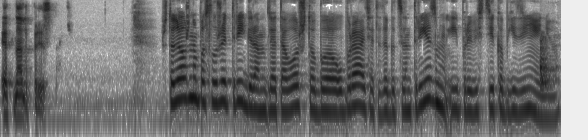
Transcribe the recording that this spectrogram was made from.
Это надо признать. Что должно послужить триггером для того, чтобы убрать этот эгоцентризм и привести к объединению?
